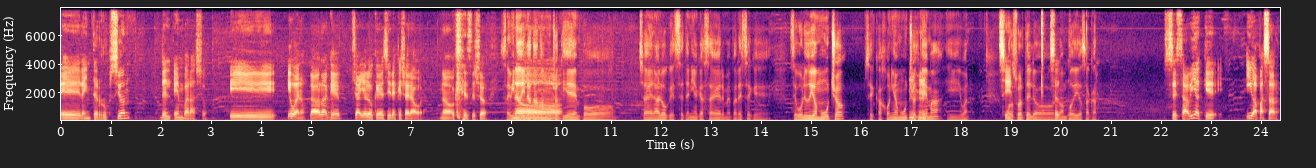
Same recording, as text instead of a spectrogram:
La interrupción del embarazo. Y, y bueno, la verdad que si hay algo que decir es que ya era hora. No, qué sé yo. Se vino No. dilatando mucho tiempo. Ya era algo que se tenía que hacer. Me parece que se boludeó mucho. Se cajoneó mucho el tema. Y bueno, Sí, por suerte lo, Se- lo han podido sacar. se sabía que iba a pasar.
